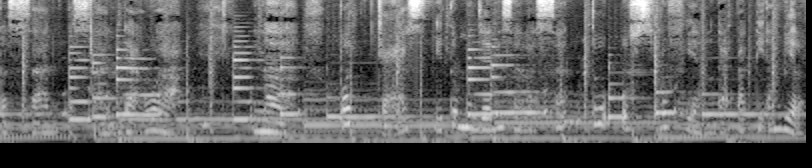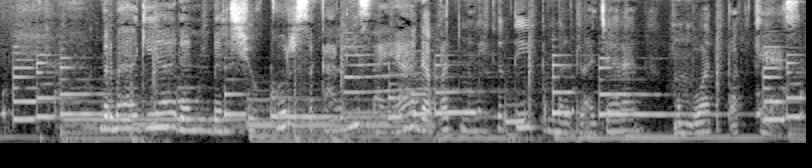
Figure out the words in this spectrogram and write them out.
pesan-pesan dakwah. Podcast itu menjadi salah satu usluf yang dapat diambil. Berbahagia dan bersyukur sekali saya dapat mengikuti pembelajaran membuat podcast.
